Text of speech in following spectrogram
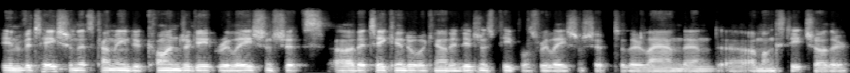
invitation that's coming to conjugate relationships uh, that take into account Indigenous peoples' relationship to their land and uh, amongst each other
